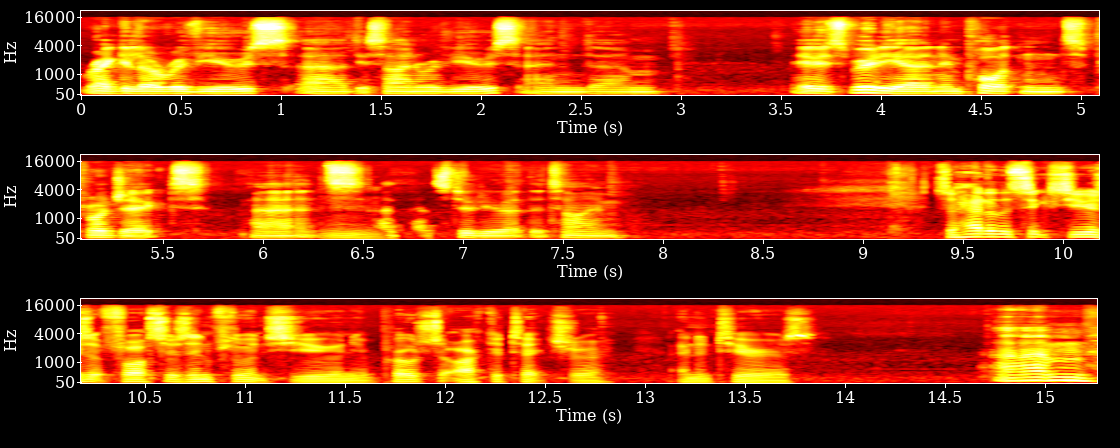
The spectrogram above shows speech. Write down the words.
regular reviews, uh, design reviews, and um, it was really an important project at, mm. at that studio at the time. So, how do the six years at Foster's influence you and your approach to architecture and interiors? Um,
